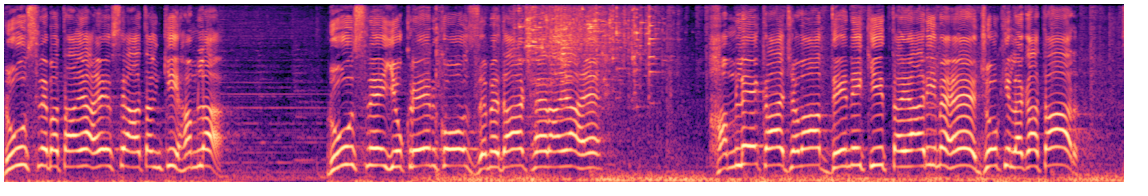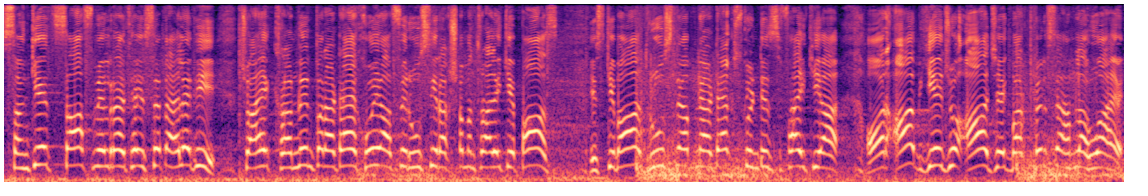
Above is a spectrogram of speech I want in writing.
रूस ने बताया है इसे आतंकी हमला। रूस ने यूक्रेन को जिम्मेदार ठहराया है। हमले का जवाब देने की तैयारी में है, जो कि लगातार संकेत साफ़ मिल रहे थे। इससे पहले भी चाहे क्रेमलिन पर अटैक हो या फिर रूसी रक्षा मंत्रालय के पास, इसके बाद रूस ने अपने अटैक्स को इंटेंसिफाई किया। और अब ये जो आज एक बार फिर से हमला हुआ है,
